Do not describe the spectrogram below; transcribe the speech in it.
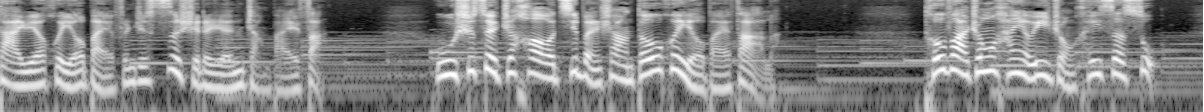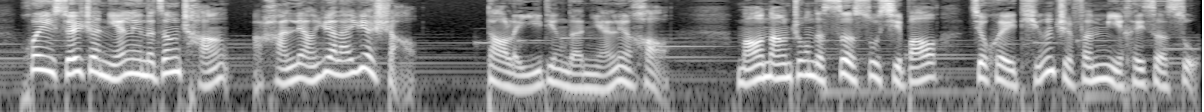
大约会有百分之四十的人长白发，五十岁之后基本上都会有白发了。头发中含有一种黑色素。会随着年龄的增长而含量越来越少，到了一定的年龄后，毛囊中的色素细胞就会停止分泌黑色素，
